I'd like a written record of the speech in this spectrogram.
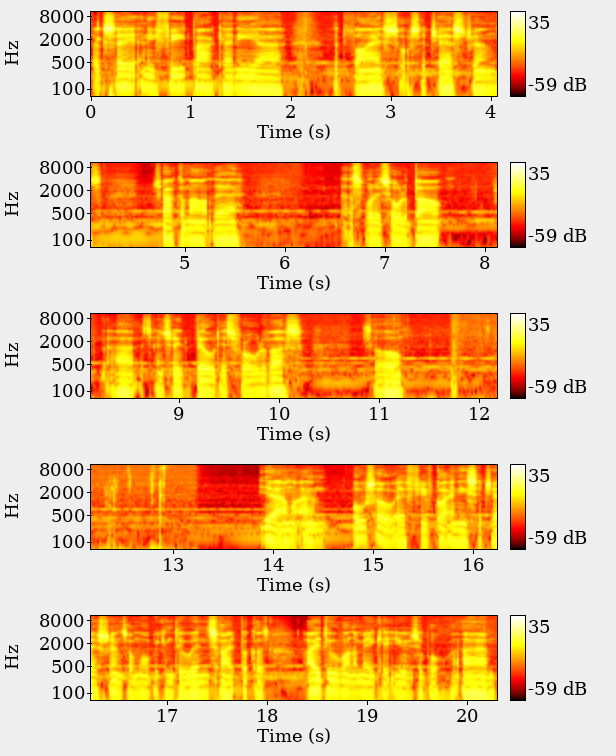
like say any feedback, any uh, advice or suggestions, chuck them out there. That's what it's all about. Uh, essentially, the build is for all of us. So yeah, and also if you've got any suggestions on what we can do inside, because I do want to make it usable. Um,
